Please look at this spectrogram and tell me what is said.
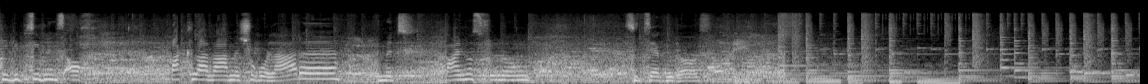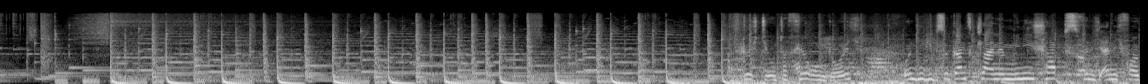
Hier gibt es übrigens auch Baklava mit Schokolade, mit Walnussfüllung. Sieht sehr gut aus. Durch die Unterführung durch. Und hier gibt es so ganz kleine Mini-Shops, finde ich eigentlich voll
